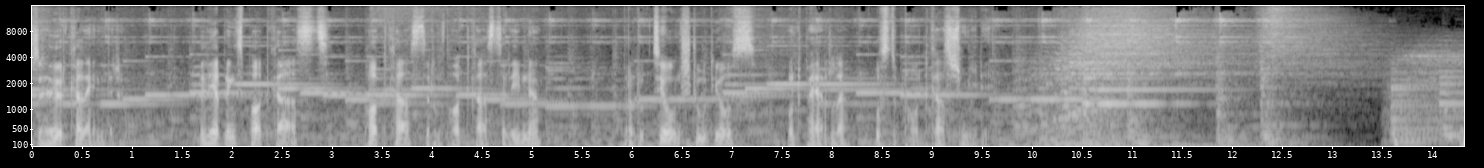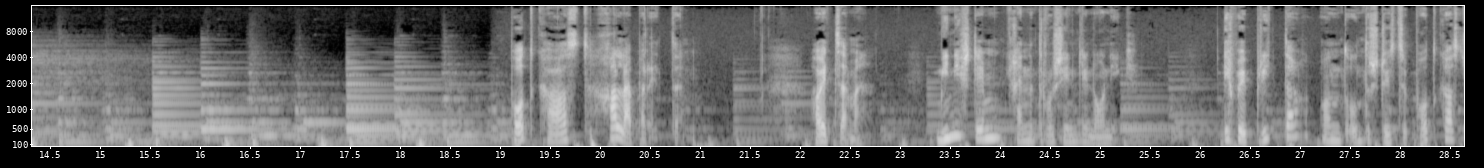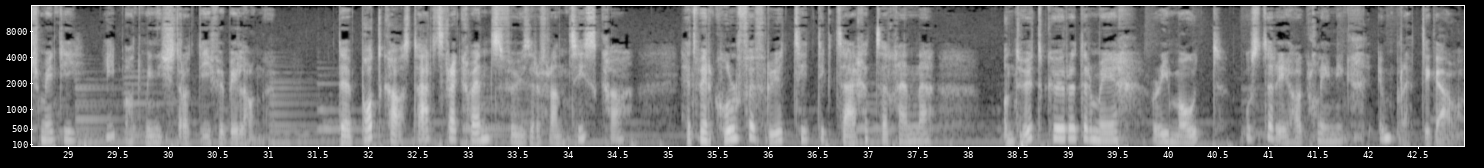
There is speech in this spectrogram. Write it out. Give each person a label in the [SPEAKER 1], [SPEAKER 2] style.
[SPEAKER 1] ist der Hörkalender. Lieblingspodcasts, Podcaster und Podcasterinnen, Produktionsstudios und Perlen aus der Podcast-Schmiede.
[SPEAKER 2] Podcast kann Leben retten. Hallo zusammen. Meine Stimme kennt ihr wahrscheinlich noch nicht. Ich bin Britta und unterstütze Podcast-Schmiede in administrativen Belangen. Der Podcast Herzfrequenz von unserer Franziska hat mir geholfen, frühzeitig Zeichen zu erkennen und heute hören ihr mich remote aus der Reha-Klinik im Prättigau.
